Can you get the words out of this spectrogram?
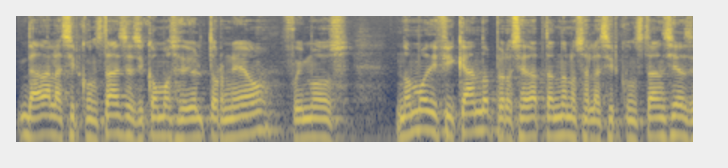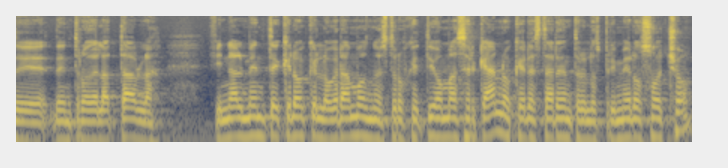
dadas las circunstancias y cómo se dio el torneo, fuimos no modificando, pero sí adaptándonos a las circunstancias de, dentro de la tabla. Finalmente creo que logramos nuestro objetivo más cercano, que era estar dentro de los primeros ocho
